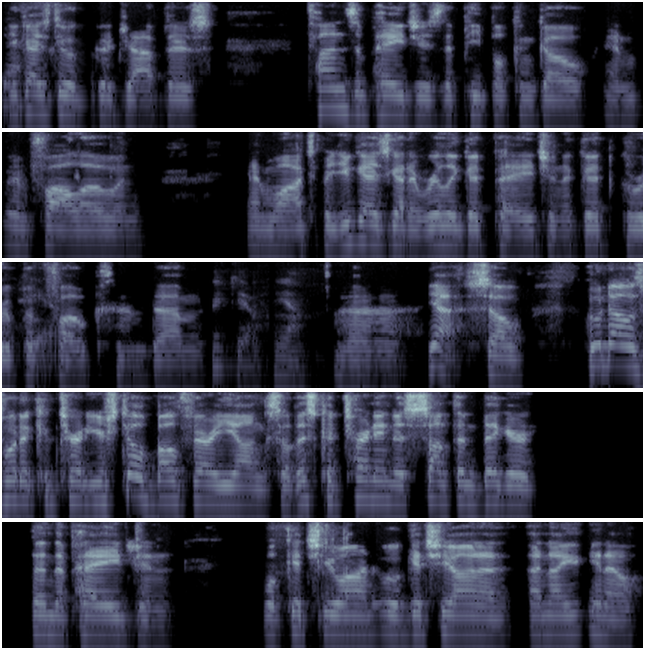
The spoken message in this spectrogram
you guys do a good job. There's tons of pages that people can go and, and follow and and watch, but you guys got a really good page and a good group Thank of you. folks, and um, Thank you. Yeah. uh, yeah. So who knows what it could turn? You're still both very young, so this could turn into something bigger than the page, and we'll get you on. We'll get you on a, a night. You know,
